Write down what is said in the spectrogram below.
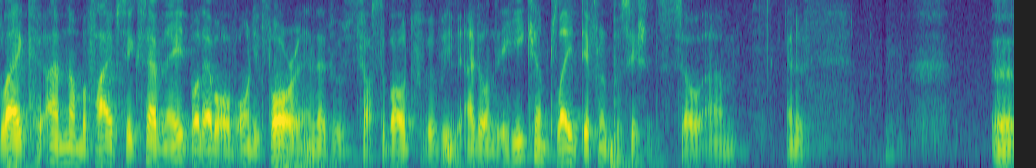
like I'm number five, six, seven, eight, whatever, of only four, and that was just about. I don't. He can play different positions. So um, and. If, uh,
